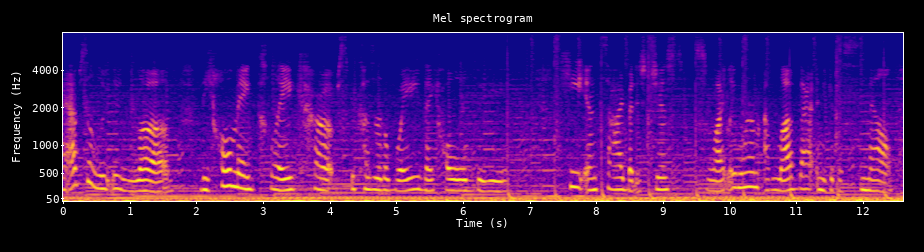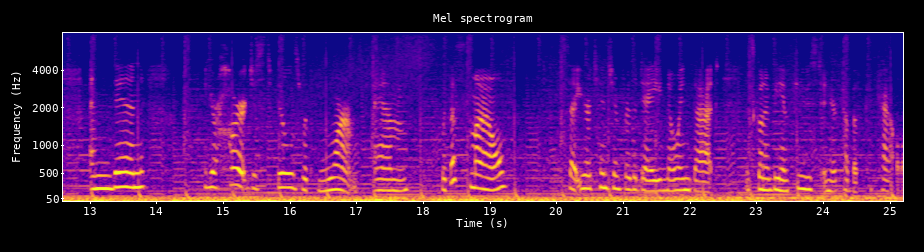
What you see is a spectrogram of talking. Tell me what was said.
I absolutely love the homemade clay cups because of the way they hold the heat inside but it's just slightly warm I love that and you get the smell and then your heart just fills with warmth and with a smile set your attention for the day knowing that it's going to be infused in your cup of cacao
